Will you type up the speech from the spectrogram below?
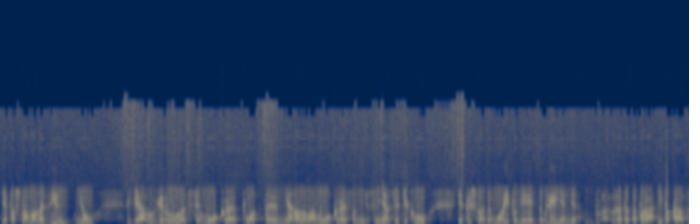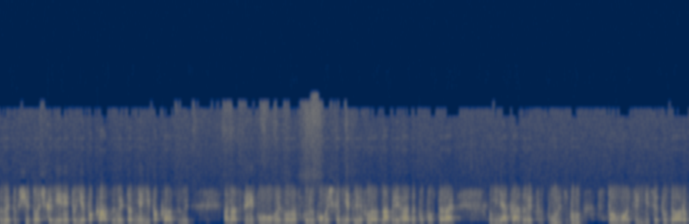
Я пошла в магазин днем, я вернулась вся мокрая, потная, у меня голова мокрая, с меня все текло. Я пришла домой померять давление, мне этот аппарат не показывает вообще. Дочка меряет, у нее показывает, а меня не показывает. Она с перепугу вызвала скорую помощь, ко мне приехала одна бригада, потом вторая. У меня, оказывается, пульс был 180 ударов.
